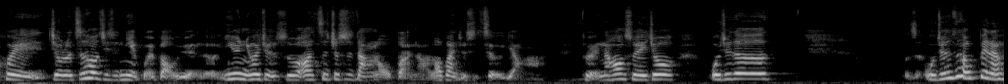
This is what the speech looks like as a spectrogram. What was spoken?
会，久了之后，其实你也不会抱怨了，因为你会觉得说啊，这就是当老板啊，老板就是这样啊，对，然后所以就我觉得，我觉得这种变得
